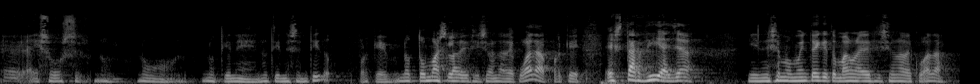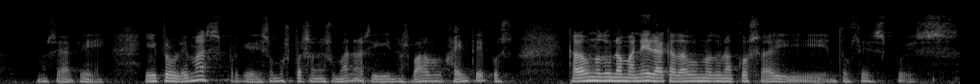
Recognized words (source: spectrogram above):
eh, eso no, no, no, tiene, no tiene sentido, porque no tomas la decisión adecuada, porque es tardía ya y en ese momento hay que tomar una decisión adecuada. O sea que hay problemas porque somos personas humanas y nos va gente, pues cada uno de una manera, cada uno de una cosa y entonces pues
